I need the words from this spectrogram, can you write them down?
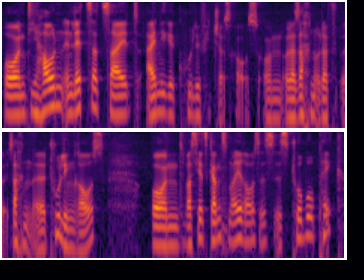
Und die hauen in letzter Zeit einige coole Features raus und, oder Sachen oder äh, Sachen, äh, Tooling raus. Und was jetzt ganz neu raus ist, ist TurboPack.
